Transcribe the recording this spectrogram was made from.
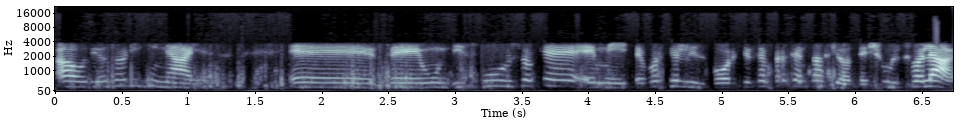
audios originales eh, de un discurso que emite Jorge Luis Borges en presentación de Schul Solar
